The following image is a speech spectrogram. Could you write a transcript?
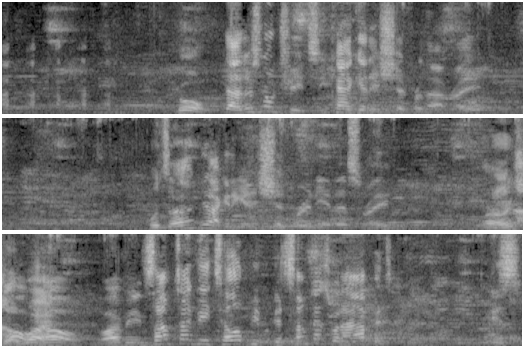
Cool. Yeah, there's no treats. You can't get any shit for that, right? What's that? You're not gonna get any shit for any of this, right? Oh, I don't think so. Oh, Why? no. Well, I mean, Sometimes they tell people because sometimes what happens is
